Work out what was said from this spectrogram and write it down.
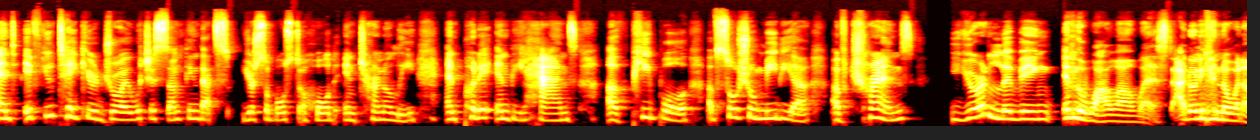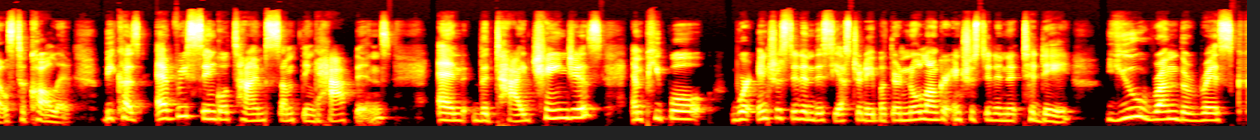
and if you take your joy which is something that's you're supposed to hold internally and put it in the hands of people of social media of trends you're living in the wild wild west. I don't even know what else to call it because every single time something happens and the tide changes and people were interested in this yesterday but they're no longer interested in it today you run the risk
